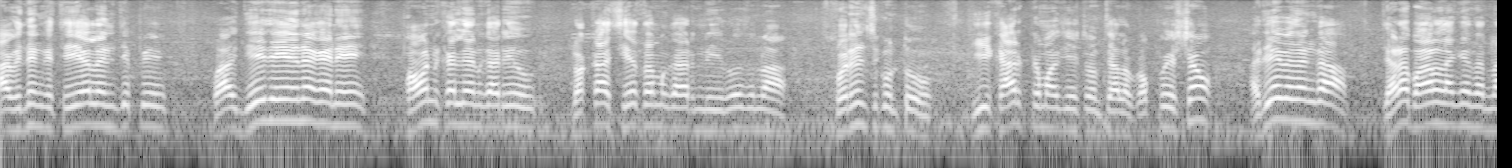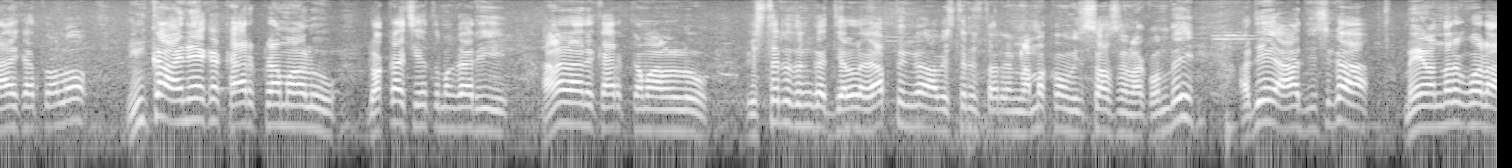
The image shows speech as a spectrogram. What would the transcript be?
ఆ విధంగా చేయాలని చెప్పి ఏదైనా కానీ పవన్ కళ్యాణ్ గారు డొక్కా సీతమ్మ గారిని ఈ రోజున స్మరించుకుంటూ ఈ కార్యక్రమాలు చేయడం చాలా గొప్ప విషయం. అదేవిధంగా జడ బాలనాగేంద్ర నాయకత్వంలో ఇంకా అనేక కార్యక్రమాలు డొక్కా సీతమ్మ గారి అన్నదాన కార్యక్రమాలను విస్తృతంగా జిల్లా వ్యాప్తంగా విస్తరిస్తారనే నమ్మకం విశ్వాసం నాకు ఉంది. అదే ఆ దిశగా మేమందరం కూడా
